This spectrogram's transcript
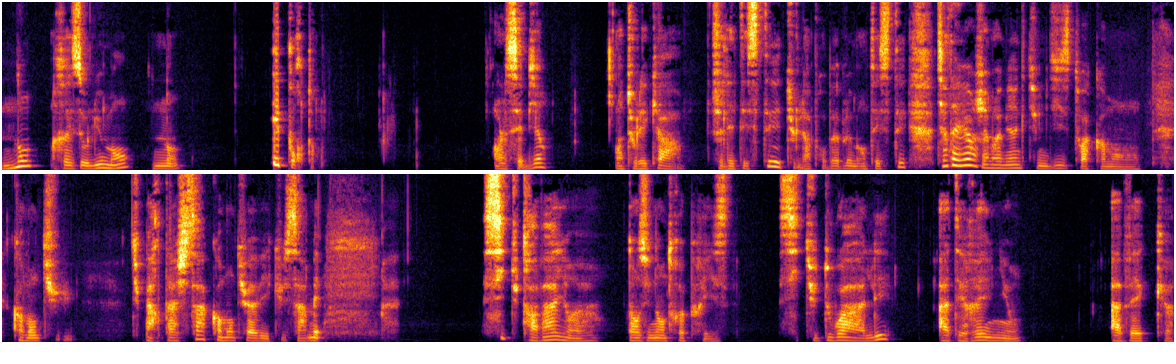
non, résolument non. Et pourtant, on le sait bien, en tous les cas, je l'ai testé, tu l'as probablement testé. Tiens d'ailleurs, j'aimerais bien que tu me dises, toi, comment, comment tu, tu partages ça, comment tu as vécu ça. Mais si tu travailles euh, dans une entreprise, si tu dois aller à des réunions avec euh,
